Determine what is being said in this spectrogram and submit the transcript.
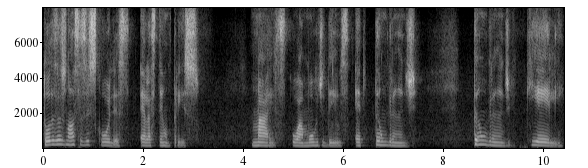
Todas as nossas escolhas, elas têm um preço. Mas o amor de Deus é tão grande, tão grande, que ele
